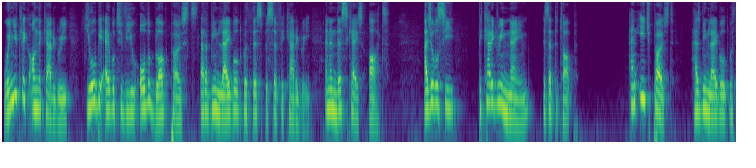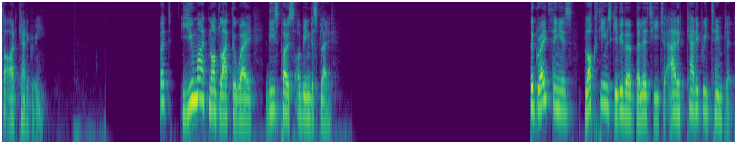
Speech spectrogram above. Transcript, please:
When you click on the category, you will be able to view all the blog posts that have been labeled with this specific category, and in this case, art. As you will see, the category name is at the top, and each post has been labeled with the art category. But you might not like the way these posts are being displayed. The great thing is, block themes give you the ability to add a category template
